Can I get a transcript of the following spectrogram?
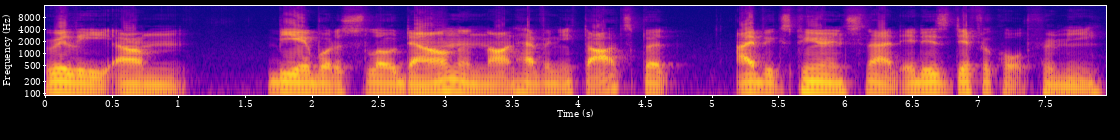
really um, be able to slow down and not have any thoughts, but I've experienced that it is difficult for me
